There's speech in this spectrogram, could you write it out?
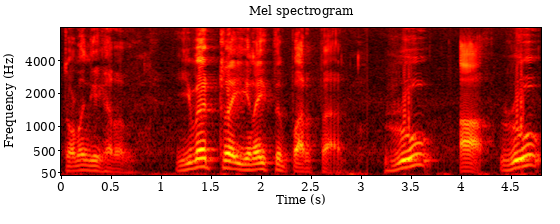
தொடங்குகிறது. இவற்றை இணைத்து பார்த்தார் ரு ஆ ரு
